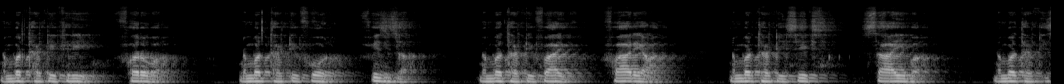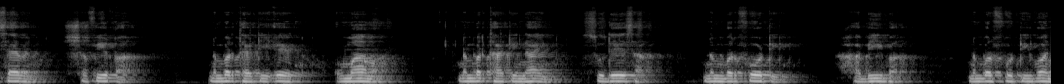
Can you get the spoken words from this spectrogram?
number thirty three Farwa, number thirty four Fizza, number thirty five Faria, number thirty six number thirty seven Shafiqa, number thirty eight Umama, number thirty nine Sudaisa, number forty Habiba, number forty one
